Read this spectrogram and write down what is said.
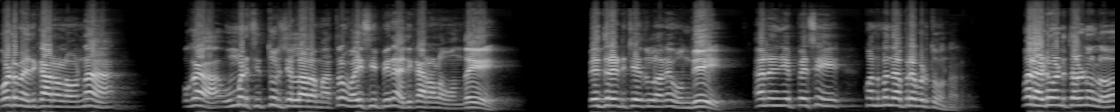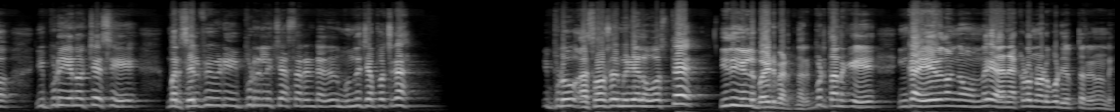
కూటమి అధికారంలో ఉన్న ఒక ఉమ్మడి చిత్తూరు జిల్లాలో మాత్రం వైసీపీనే అధికారంలో ఉంది. పెద్దిరెడ్డి చేతుల్లోనే ఉంది అని చెప్పేసి కొంతమంది అభిప్రాయపడుతూ ఉన్నారు. మరి అటువంటి తరుణంలో ఇప్పుడు ఈయన వచ్చేసి మరి సెల్ఫీ వీడియో ఇప్పుడు రిలీజ్ చేస్తారంటే అదే ముందు చెప్పొచ్చుగా? ఇప్పుడు ఆ సోషల్ మీడియాలో వస్తే ఇది వీళ్ళు బయట పెడుతున్నారు. ఇప్పుడు తనకి ఇంకా ఏ విధంగా ఉంది? ఆయన ఎక్కడ ఉన్నాడు కూడా చెప్తారు ఏనండి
